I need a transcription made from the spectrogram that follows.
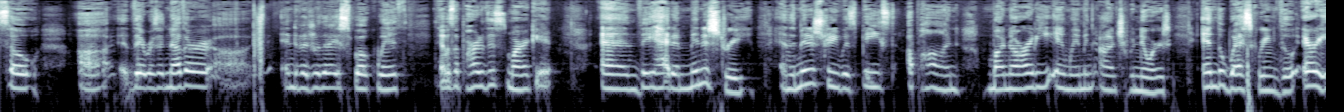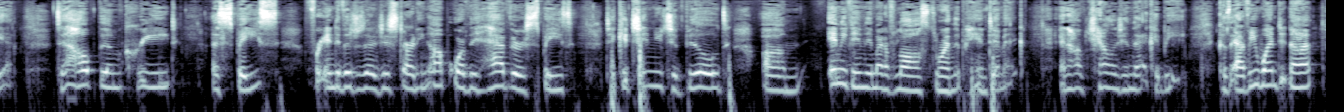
So uh, there was another uh, individual that I spoke with that was a part of this market, and they had a ministry, and the ministry was based upon minority and women entrepreneurs in the West Greenville area to help them create a space for individuals that are just starting up or if they have their space to continue to build um, anything they might have lost during the pandemic and how challenging that could be because everyone did not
